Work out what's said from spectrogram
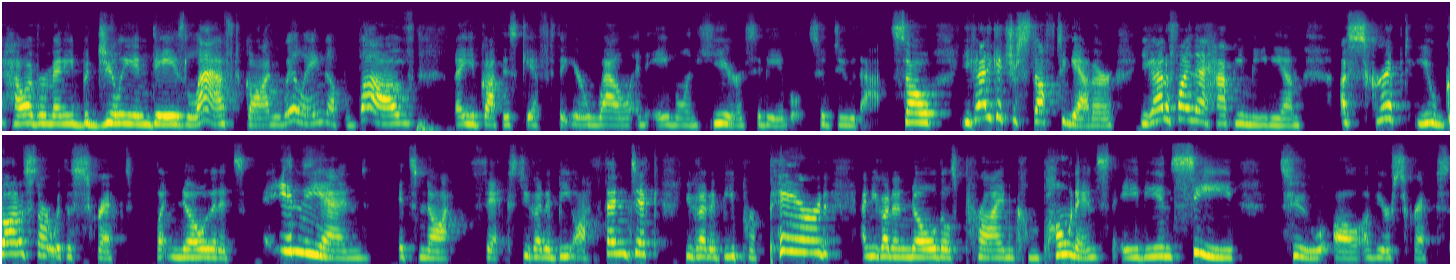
however many bajillion days left, God willing, up above, that you've got this gift that you're well and able and here to be able to do that. So you got to get your stuff together. You got to find that happy medium. A script, you got to start with a script, but know that it's in the end, it's not fixed. You got to be authentic, you got to be prepared, and you got to know those prime components, the A, B, and C, to all of your scripts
